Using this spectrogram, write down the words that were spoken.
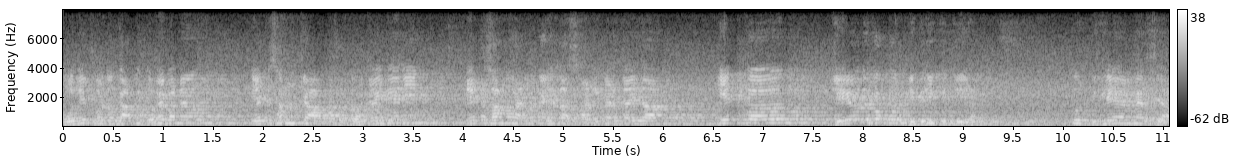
ਉਹਦੀ ਫੋਟੋਕਾਪੀ ਦੋਵੇਂ ਬਣਿਓ ਇੱਕ ਸਾਨੂੰ ਚਾਰ ਫੋਟੋਆਂ ਚਾਹੀਦੀਆਂ ਜੀ। ਇੱਕ ਸਾਨੂੰ ਐਜੂਕੇਸ਼ਨ ਦਾ ਸਰਟੀਫਿਕੇਟ ਚਾਹੀਦਾ। ਇੱਕ ਜੇ ਉਹਦੇ ਕੋਲ ਕੋਈ ਡਿਗਰੀ ਕੀਤੀ ਆ, ਕੋਈ ਬੀਏਐਮਐਸ ਆ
